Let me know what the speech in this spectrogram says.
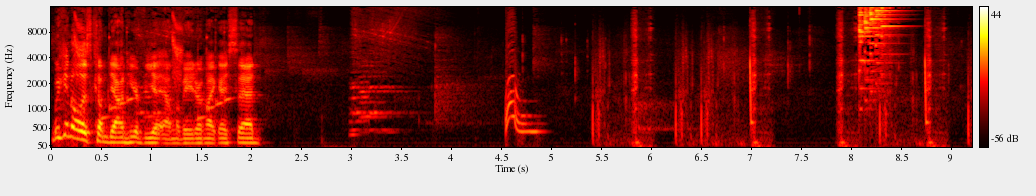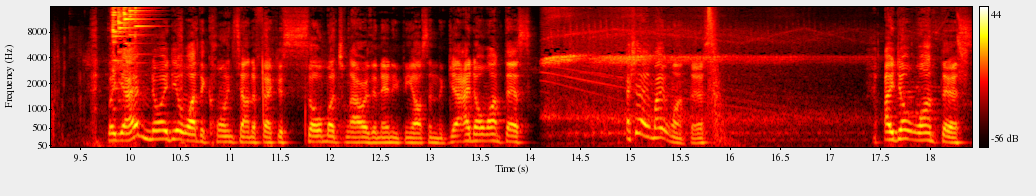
We can always come down here via elevator, like I said. But yeah, I have no idea why the coin sound effect is so much louder than anything else in the game. I don't want this. Actually, I might want this. I don't want this.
